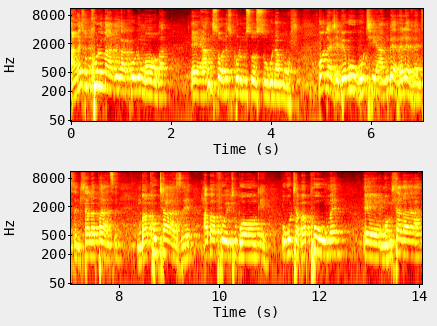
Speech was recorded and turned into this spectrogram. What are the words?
angese ukukhuluma ke kakhulu ngoba eh angisona isikhulumi sosuku namuhla. Kodwa nje bekuwukuthi angibe relevant sengihlala phansi. Ngibakhuthaze abafowethu bonke ukuthi abaphume eh ngomhla ka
